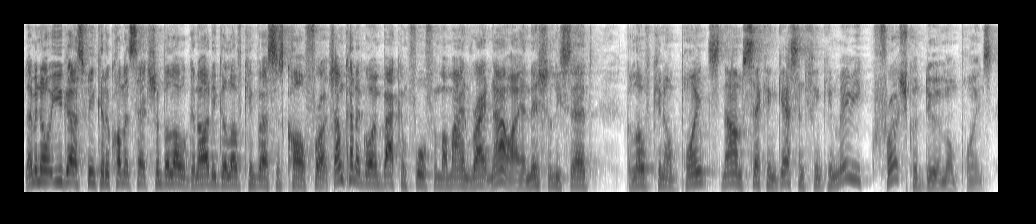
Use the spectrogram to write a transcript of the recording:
Let me know what you guys think in the comment section below. Gennady Golovkin versus Carl Froch. I'm kind of going back and forth in my mind right now. I initially said Golovkin on points. Now I'm second guessing, thinking maybe Froch could do him on points.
